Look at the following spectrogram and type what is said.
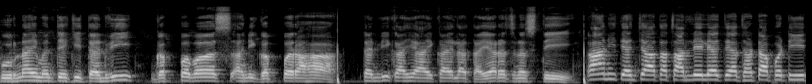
पूर्णाई म्हणते की तन्वी गप्प बस आणि गप्प राहा. तन्वी काही ऐकायला तयारच नसते. आणि त्यांच्या आता चाललेल्या त्या झटापटीत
